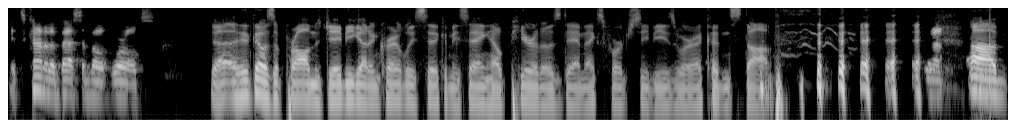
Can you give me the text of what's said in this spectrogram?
it's kind of the best of both worlds. Yeah, I think that was a problem. JB got incredibly sick of me saying how pure those damn X Forge CBs were. I couldn't stop. yeah. um,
